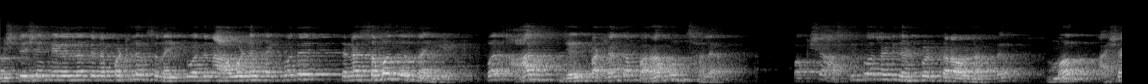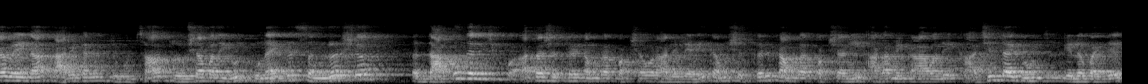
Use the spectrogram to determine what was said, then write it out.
विश्लेषण केलेलं त्यांना पटलंच नाही किंवा त्यांना आवडलंच नाही किंवा ते त्यांना समजलंच नाहीये. पण आज जयंत पाटलांचा पराभूत झाला. पक्ष अस्तित्वासाठी धडपड करावं लागतं. मग अशा वेळेला कार्यकर्ते उत्साह जोशामध्ये येऊन पुन्हा एकदा संघर्ष दाखवून देण्याची आता शेतकरी कामगार पक्षावर आलेले आहे त्यामुळे शेतकरी कामगार पक्षाने आगामी काळामध्ये एक अजेंडा घेऊन गेलं पाहिजे.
